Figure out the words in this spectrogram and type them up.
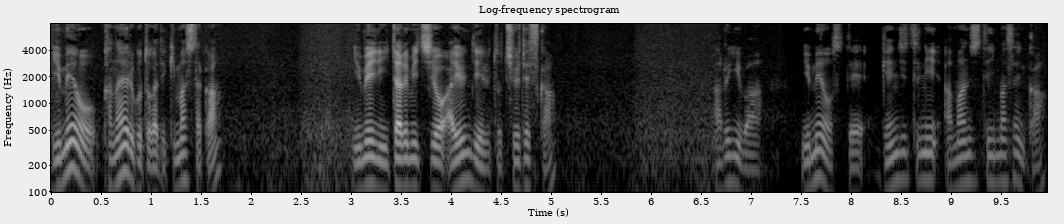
夢を叶えることができましたか？夢に至る道を歩んでいる途中ですか？あるいは夢を捨て現実に甘んじていませんか？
